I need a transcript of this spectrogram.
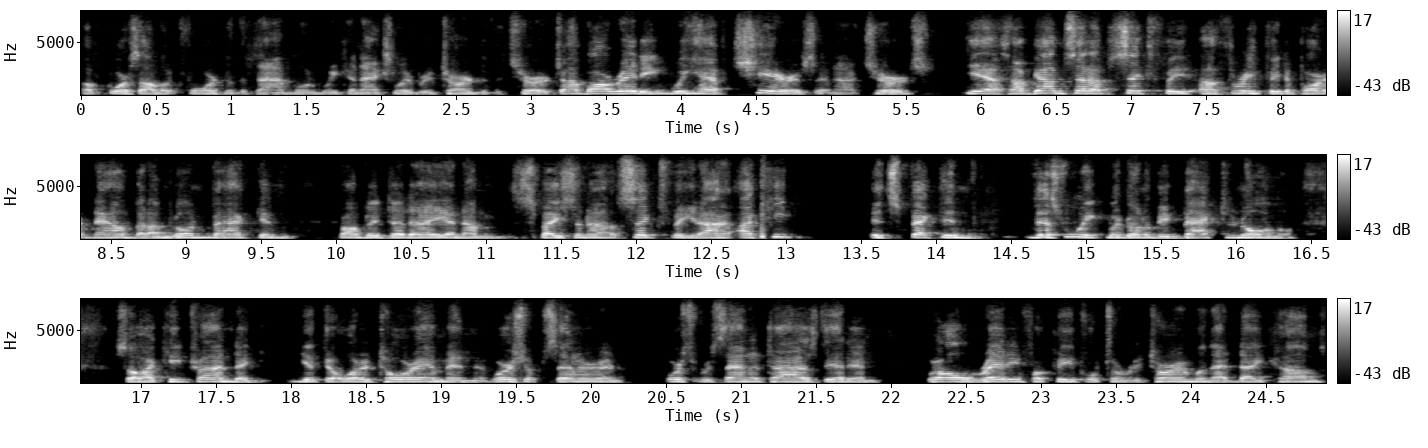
of course, I look forward to the time when we can actually return to the church. I've already, we have chairs in our church. Yes, I've got them set up six feet, uh, three feet apart now, but I'm going back and probably today and I'm spacing out six feet. I, I keep expecting this week we're going to be back to normal. So I keep trying to get the auditorium and the worship center and course, we sanitized it, and we're all ready for people to return when that day comes,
